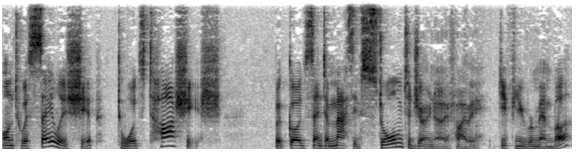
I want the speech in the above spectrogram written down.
onto a sailor's ship towards Tarshish. But God sent a massive storm to Jonah, if, I, if you remember.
